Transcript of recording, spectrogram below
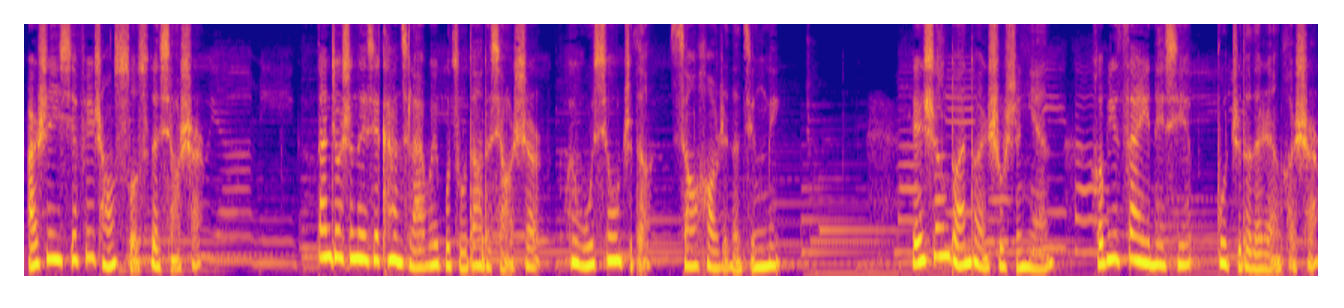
而是一些非常琐碎的小事儿。但就是那些看起来微不足道的小事儿，会无休止的消耗人的精力。人生短短数十年，何必在意那些不值得的人和事儿？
